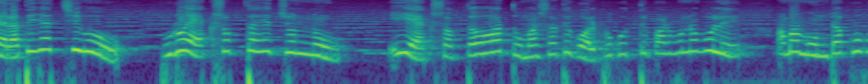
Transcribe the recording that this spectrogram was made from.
বেড়াতে যাচ্ছি গো, পুরো এক সপ্তাহের জন্য। এই এক সপ্তাহ আর তোমার সাথে গল্প করতে পারব না বলে আমার মনটা খুব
